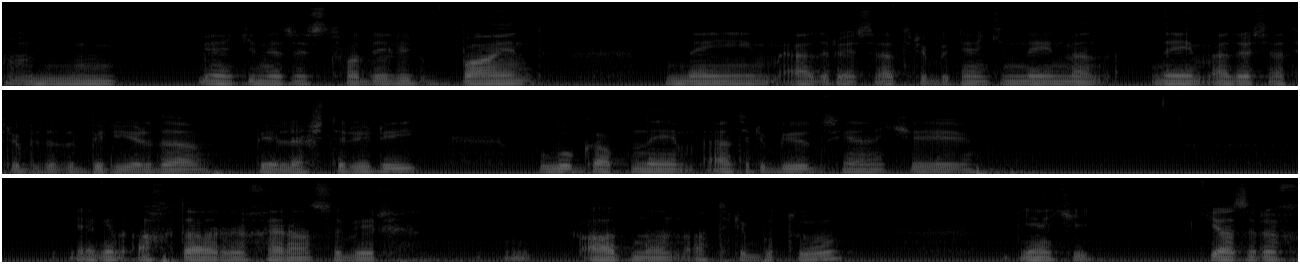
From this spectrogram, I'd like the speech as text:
Hmm, yəni ki, necə istifadə edilir? Bind name address attribute, yəni ki, name, name address attribute-ı bir yerdə birləşdiririk. Lookup name attribute, yəni ki, yəqin axtarırıq hər hansı bir adla atributu. Yəni ki, yazırıq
